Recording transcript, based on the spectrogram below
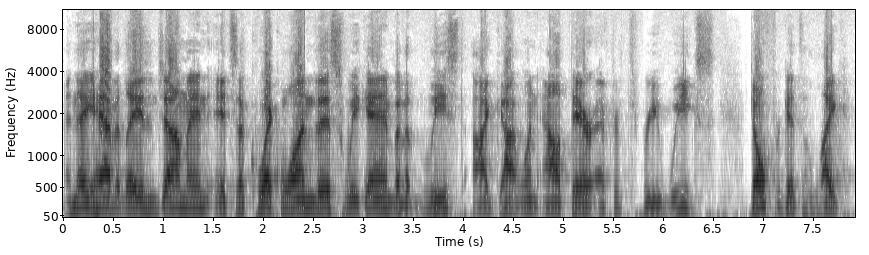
And there you have it, ladies and gentlemen. It's a quick one this weekend, but at least I got one out there after three weeks. Don't forget to like,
